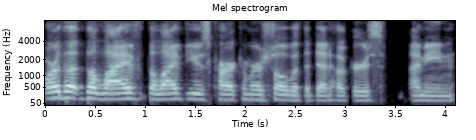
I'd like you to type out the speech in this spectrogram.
or the the live the live used car commercial with the dead hookers. I mean,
